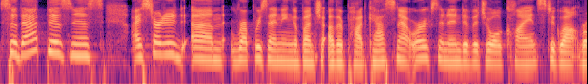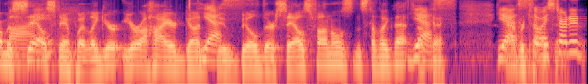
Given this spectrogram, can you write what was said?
so that business, I started um, representing a bunch of other podcast networks and individual clients to go out and From a buy. sales standpoint, like you're you're a hired gun Yes. to build their sales funnels and stuff like that. Yes. Okay. Yes. So I started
